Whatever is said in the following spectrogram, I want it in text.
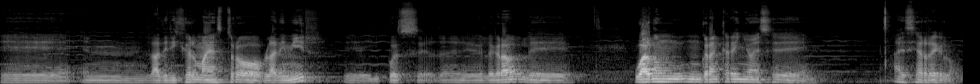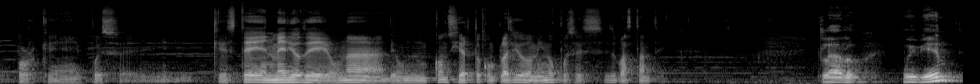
Eh, la dirigió el maestro Vladimir eh, y pues eh, le, guardo un, gran cariño a ese, a ese arreglo porque pues que esté en medio de, una, de un concierto con Plácido Domingo pues es, es bastante. Claro, muy bien,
